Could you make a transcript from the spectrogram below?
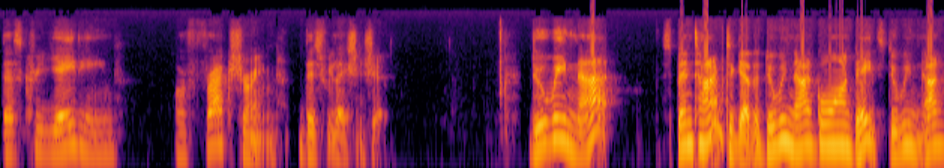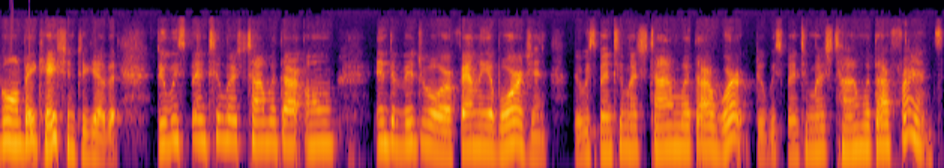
that's creating or fracturing this relationship? Do we not spend time together? Do we not go on dates? Do we not go on vacation together? Do we spend too much time with our own individual or family of origin? Do we spend too much time with our work? Do we spend too much time with our friends?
